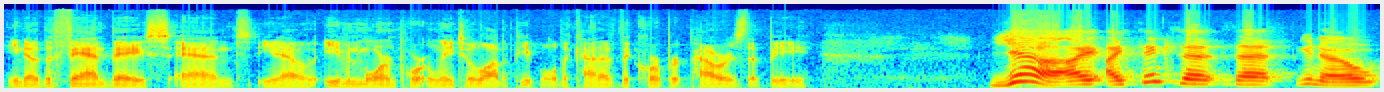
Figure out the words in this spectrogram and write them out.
you know, the fan base and you know, even more importantly to a lot of people, the kind of the corporate powers that be. Yeah, I, I think that, that, you know,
